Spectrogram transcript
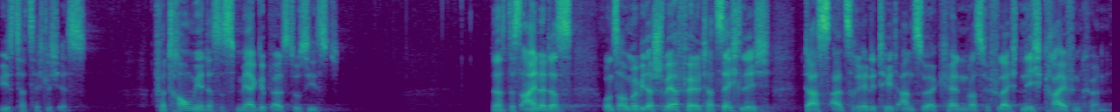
wie es tatsächlich ist. Vertrau mir, dass es mehr gibt, als du siehst. Das eine, das uns auch immer wieder schwerfällt, tatsächlich das als Realität anzuerkennen, was wir vielleicht nicht greifen können,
